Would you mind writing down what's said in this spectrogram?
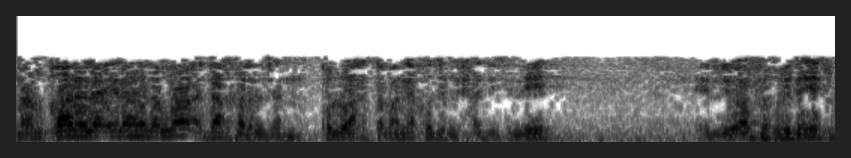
من قال لا إله إلا الله دخل الجنة. كل واحد طبعا ياخد الحديث اللي إيه اللي يوافق بدايته.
